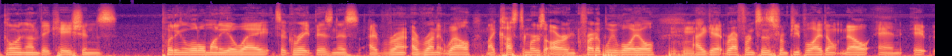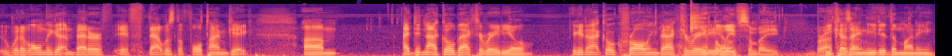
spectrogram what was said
going on vacations, putting a little money away. It's a great business. I run, I run it well. My customers are incredibly loyal. Mhm. I get references from people I don't know, and it would have only gotten better if, if that was the full time gig. Um, I did not go back to radio. I did not go crawling back to I radio can't believe somebody brought because I needed the money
